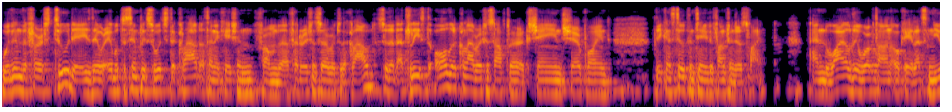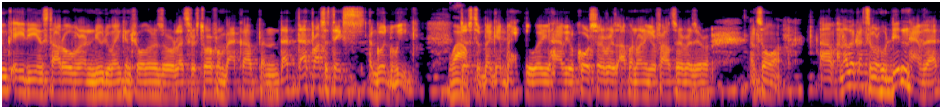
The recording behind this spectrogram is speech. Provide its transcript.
within the first two days, they were able to simply switch the cloud authentication from the Federation server to the cloud so that at least all their collaboration software, Exchange, SharePoint, they can still continue to function just fine. And while they worked on, okay, let's nuke AD and start over and new domain controllers or let's restore from backup. And that, that process takes a good week Wow. just to get back to where you have your core servers up and running, your file servers, your, and so on. Um, another customer who didn't have that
